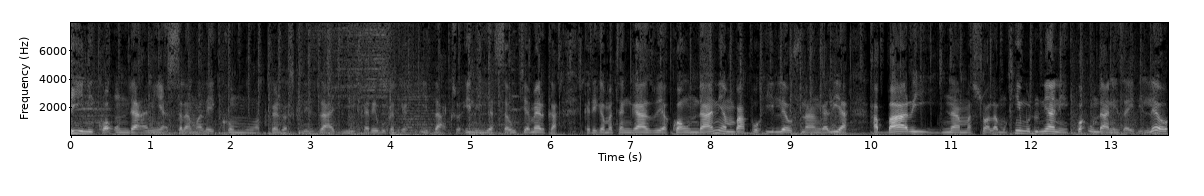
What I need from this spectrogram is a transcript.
Hii ni Kwa Undani. Assalamu alaikum wapendwa wasikilizaji, karibu katika idhaa ya Kiswahili ya Sauti Amerika katika matangazo ya Kwa Undani, ambapo hii leo tunaangalia habari na masuala muhimu duniani kwa undani zaidi. Leo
